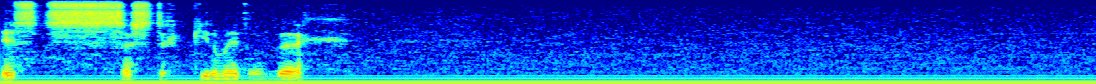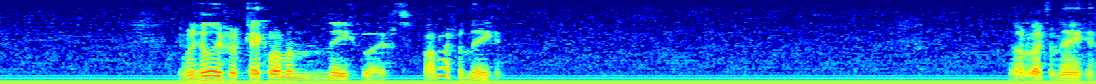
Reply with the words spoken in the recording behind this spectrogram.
Is 60 kilometer weg. Ik moet heel even kijken waar mijn 9 blijft. Waar blijft mijn 9? Daar blijft mijn 9.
